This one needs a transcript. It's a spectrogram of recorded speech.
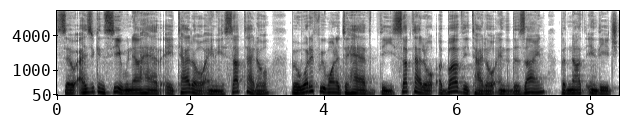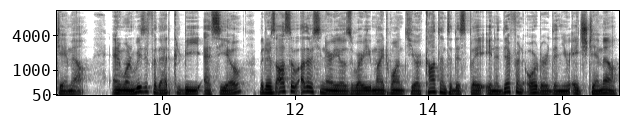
So as you can see, we now have a title and a subtitle, but what if we wanted to have the subtitle above the title in the design, but not in the HTML? And one reason for that could be SEO, but there's also other scenarios where you might want your content to display in a different order than your HTML.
